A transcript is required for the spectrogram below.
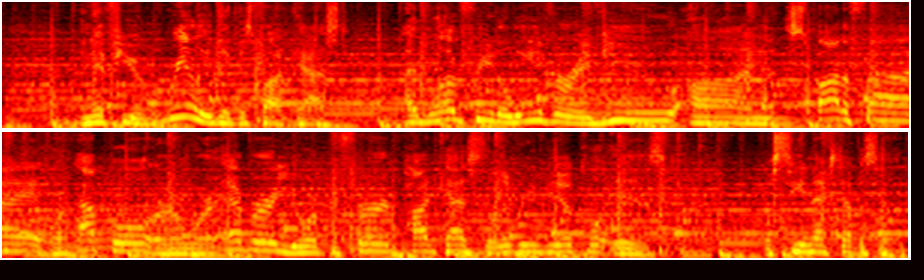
And if you really dig this podcast, I'd love for you to leave a review on Spotify or Apple or wherever your preferred podcast delivery vehicle is. We'll see you next episode.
